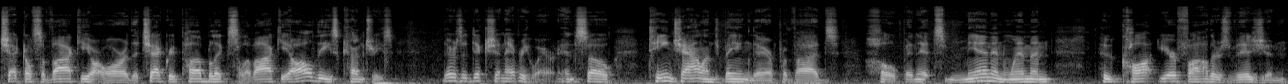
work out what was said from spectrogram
Czechoslovakia or the Czech Republic Slovakia all these countries there's addiction everywhere. And so Teen Challenge being there provides hope. And it's men and women who caught your father's vision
